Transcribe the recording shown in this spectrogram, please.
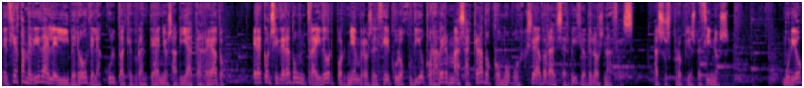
en cierta medida, le liberó de la culpa que durante años había acarreado. Era considerado un traidor por miembros del círculo judío por haber masacrado como boxeador al servicio de los nazis a sus propios vecinos. Murió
